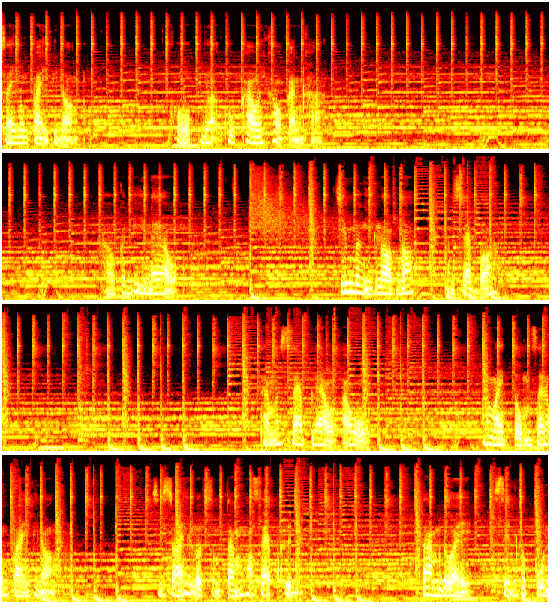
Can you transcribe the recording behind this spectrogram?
ใส่ลงไปพี่น้องโขลกเยอะคลุกเข้าให้เข้ากันค่ะเขากันดีแล้ว ชิมเบิงอีกรอบเนาะมันแสบบ่ถ้ามันแสบแล้วเอาหน้ำไม้ต้มใส่ลงไปพี่น้อง สีซอยให้รสสมตำเขาแซ่บขึ้น ตามด้วยเส้นข้าวปุ้น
